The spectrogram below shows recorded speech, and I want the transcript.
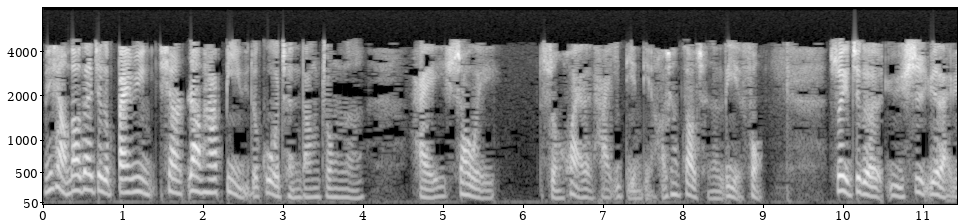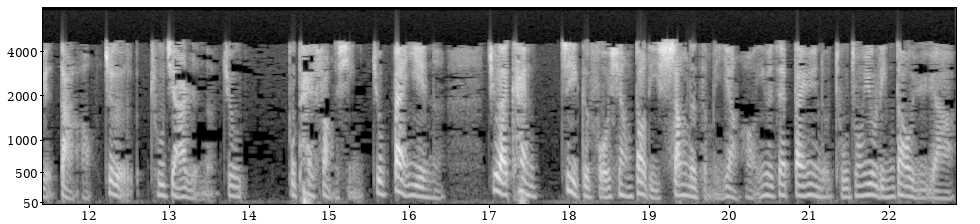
没想到在这个搬运像让他避雨的过程当中呢，还稍微损坏了它一点点，好像造成了裂缝。所以这个雨势越来越大啊，这个出家人呢就不太放心，就半夜呢就来看这个佛像到底伤得怎么样啊？因为在搬运的途中又淋到雨啊，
